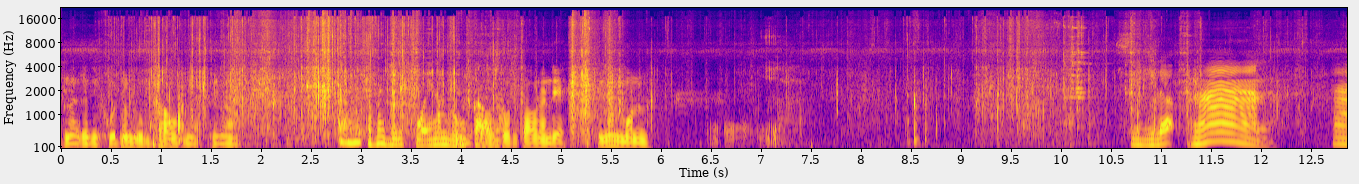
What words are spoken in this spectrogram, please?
จนมาก็สิขุดน้ำหลุมเก่าเนี่ยพี่น้องอันนี้จะเป็นเห็นขวยน้ำหลุมเก่าต้นเก่านั่นเด้ที่นั่นมนต์สี่แล้วน่านห้า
